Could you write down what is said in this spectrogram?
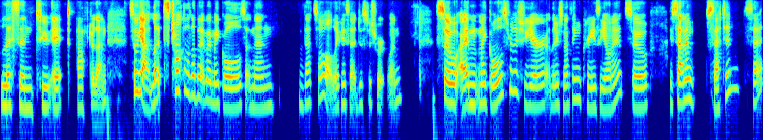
Listen to it after then. So yeah, let's talk a little bit about my goals and then that's all. Like I said, just a short one. So I'm my goals for this year, there's nothing crazy on it. So I set a set in set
